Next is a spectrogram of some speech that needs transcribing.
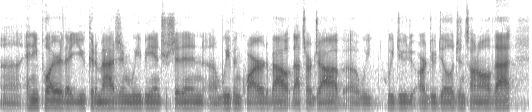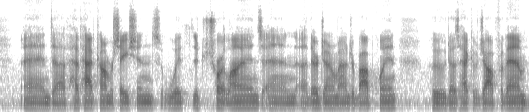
Uh, any player that you could imagine we'd be interested in, uh, we've inquired about. That's our job. Uh, we we do our due diligence on all of that, and uh, have had conversations with the Detroit Lions and uh, their general manager Bob Quinn, who does a heck of a job for them,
